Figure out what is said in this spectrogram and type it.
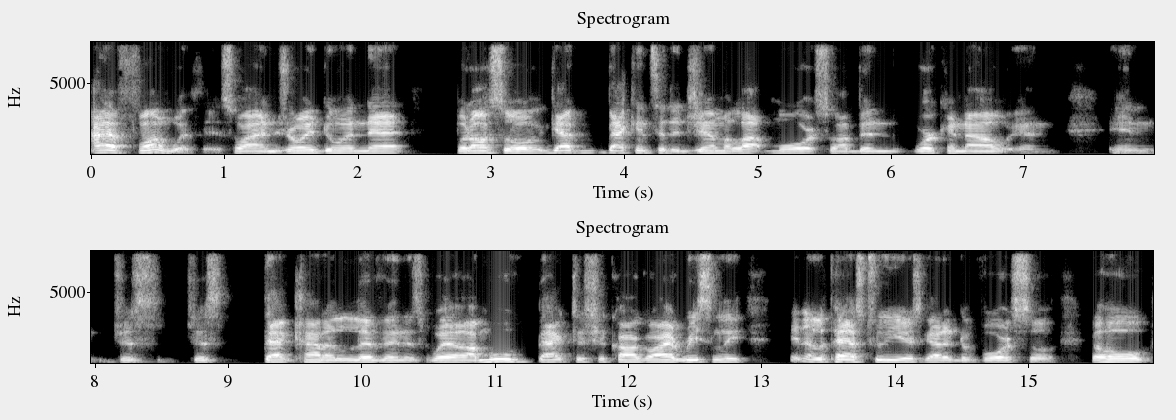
i have fun with it so i enjoy doing that but also got back into the gym a lot more so i've been working out and and just just that kind of living as well. I moved back to Chicago. I recently know, the past two years got a divorce, so the whole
